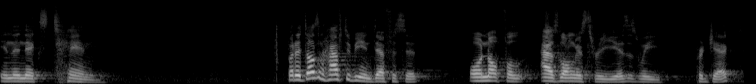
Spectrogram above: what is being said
in the next 10. But it doesn't have to be in deficit, or not for as long as three years as we project.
